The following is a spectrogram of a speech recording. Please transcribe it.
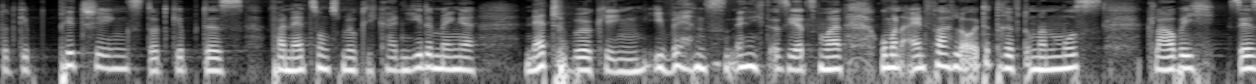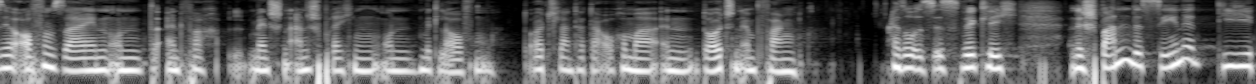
dort gibt es Pitchings, dort gibt es Vernetzungsmöglichkeiten, jede Menge Networking-Events, nenne ich das jetzt mal, wo man einfach Leute trifft. Und man muss, glaube ich, sehr, sehr offen sein und einfach Menschen ansprechen und mitlaufen. Deutschland hat da auch immer einen deutschen Empfang. Also es ist wirklich eine spannende Szene, die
